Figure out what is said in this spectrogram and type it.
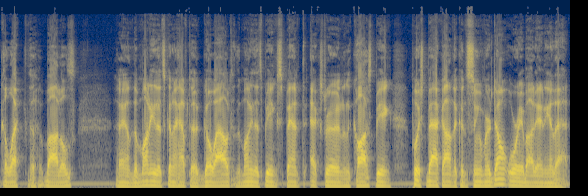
collect the bottles and the money that's going to have to go out, the money that's being spent extra, and the cost being pushed back on the consumer. Don't worry about any of that.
